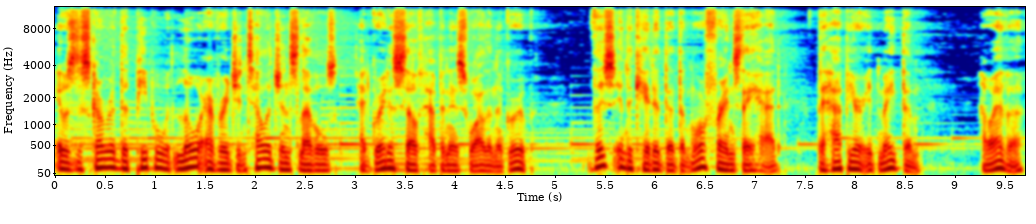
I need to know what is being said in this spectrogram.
it was discovered that people with low average intelligence levels had greater self-happiness while in a group. This indicated that the more friends they had, the happier it made them. However,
